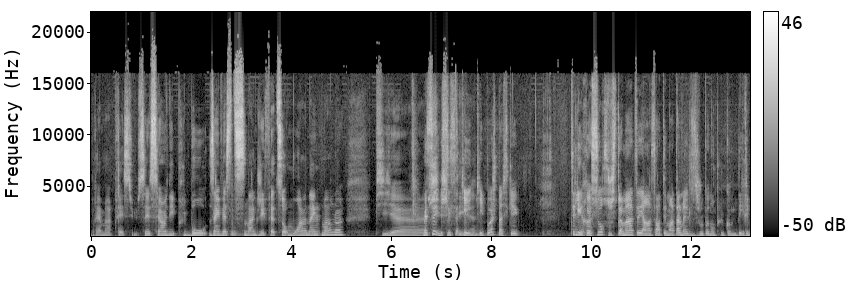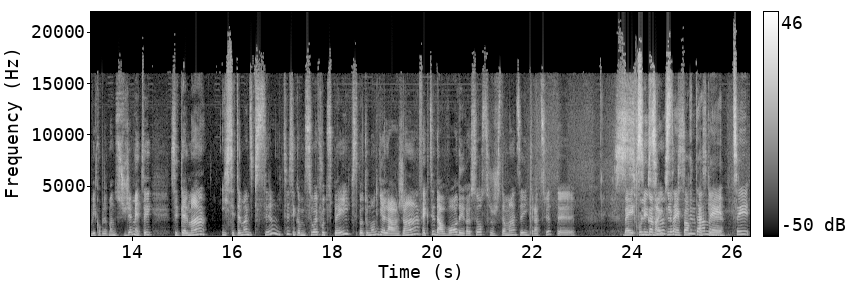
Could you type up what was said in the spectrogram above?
vraiment précieux. C'est un des plus beaux investissements que j'ai fait sur moi, honnêtement, là. Puis, euh, Mais tu sais, c'est ça qui est, euh, qui est poche parce que, tu sais, les ressources, justement, tu sais, en santé mentale, mais je veux pas non plus comme dériver complètement du sujet, mais tu sais, c'est tellement. C'est tellement difficile, tu sais, c'est comme soit il faut que tu payes, puis c'est pas tout le monde qui a l'argent. Fait que, tu sais, d'avoir des ressources, justement, tu sais, gratuites, euh, Ben, faut les connaître, c'est important, parce que- mais tu sais,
